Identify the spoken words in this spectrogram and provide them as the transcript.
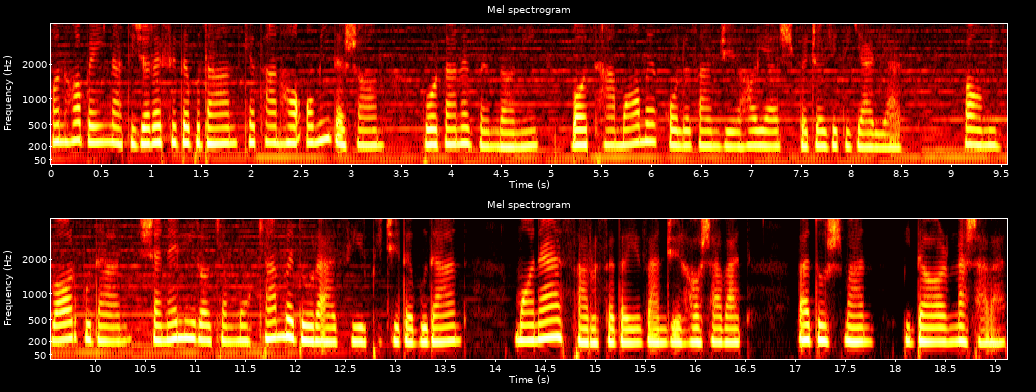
آنها به این نتیجه رسیده بودند که تنها امیدشان بردن زندانی با تمام قل و زنجیرهایش به جای دیگری است و امیدوار بودند شنلی را که محکم به دور اسیر پیچیده بودند مانع از سر و صدای زنجیرها شود و دشمن بیدار نشود.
